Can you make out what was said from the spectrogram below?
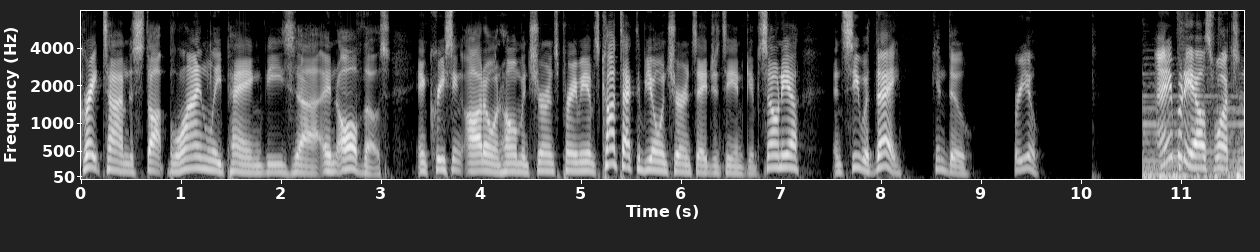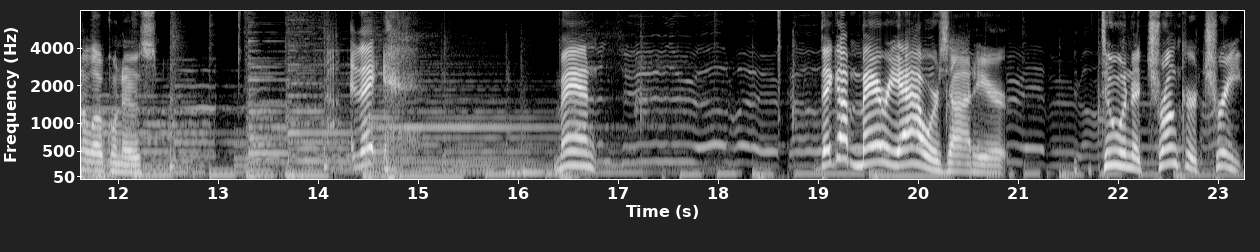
Great time to stop blindly paying these uh, and all of those increasing auto and home insurance premiums. Contact the Buell Insurance Agency in Gibsonia and see what they can do for you. Anybody else watching the local news? They, man, they got Mary Ours out here doing a trunk or treat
